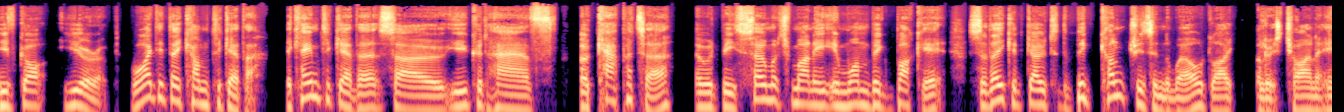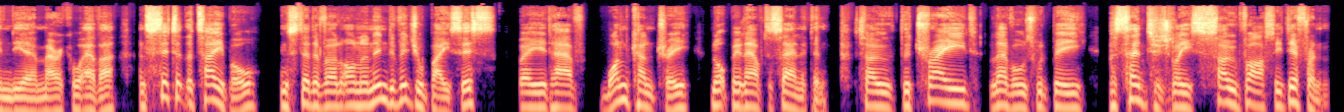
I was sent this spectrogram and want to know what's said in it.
You've got Europe. Why did they come together? They came together so you could have per capita. There would be so much money in one big bucket, so they could go to the big countries in the world, like whether it's China, India, America, whatever, and sit at the table instead of on an individual basis where you'd have one country not being able to say anything. So the trade levels would be percentagely so vastly different.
